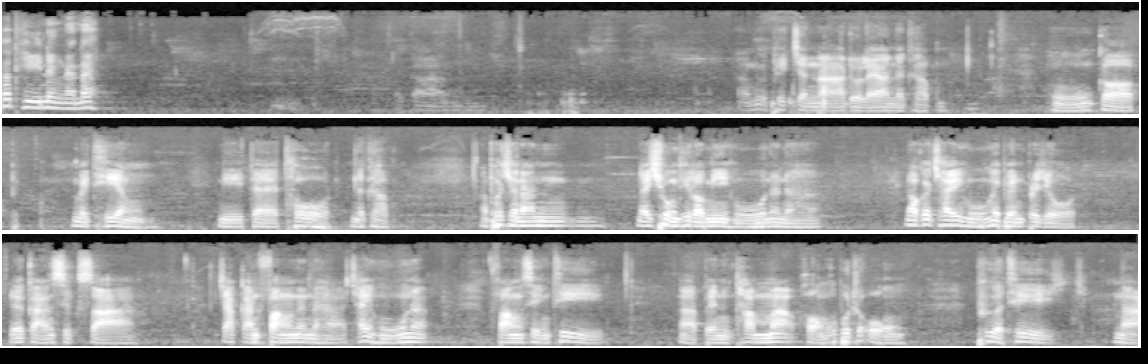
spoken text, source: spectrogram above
สักทีหนึ่งอะนะเมื่อพิจารณาดูแล้วนะครับ หูก็ไม่เที่ยงมีแต่โทษนะครับ เพราะฉะนั้นในช่วงที่เรามีหูนั่นนะฮะเราก็ใช้หูให้เป็นประโยชน์โดยการศึกษาจากการฟังนั่นนะฮะใช้หูนะฟังสิ่งที่เป็นธรรมะของพระพุทธองค์ เพื่อที่นะ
